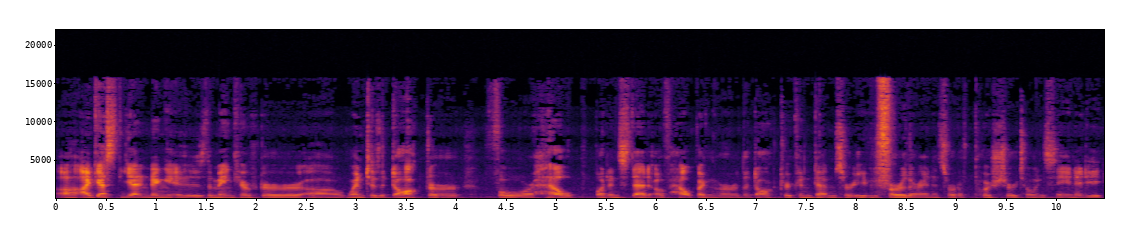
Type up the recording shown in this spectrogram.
Uh, I guess the ending is the main character uh, went to the doctor for help, but instead of helping her, the doctor condemns her even further, and it sort of pushed her to insanity.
